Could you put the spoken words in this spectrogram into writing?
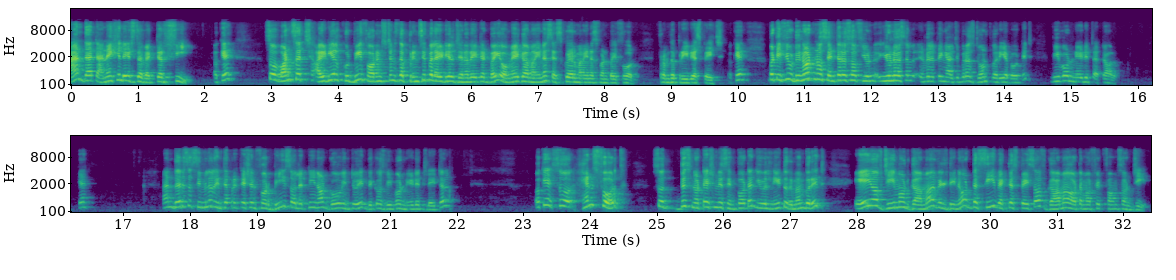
and that annihilates the vector phi. Okay. So one such ideal could be, for instance, the principal ideal generated by omega minus s square minus 1 by 4 from the previous page. Okay. But if you do not know centers of un universal enveloping algebras, don't worry about it. We won't need it at all. Okay. And there is a similar interpretation for B. So let me not go into it because we won't need it later. Okay, so henceforth, so this notation is important. You will need to remember it. A of G mod gamma will denote the C vector space of gamma automorphic forms on G.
